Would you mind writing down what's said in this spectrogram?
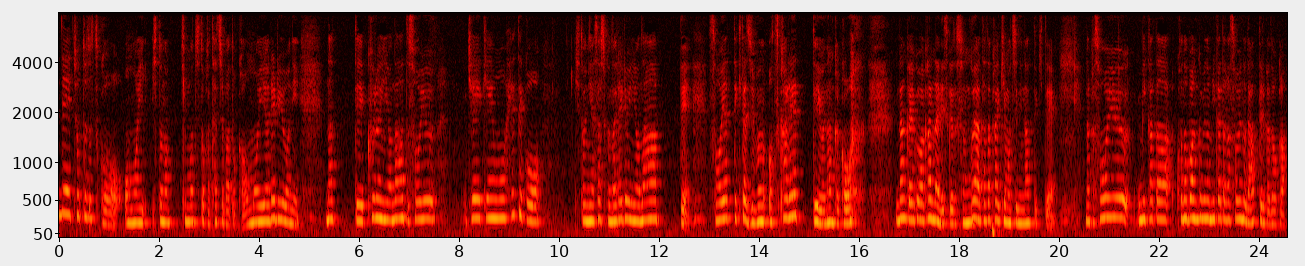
でちょっとずつこう思い人の気持ちとか立場とか思いやれるようになってくるんよなとそういう経験を経てこう人に優しくなれるんよなってそうやってきた自分お疲れっていうなんかこうなんかよくわかんないですけどすんごい温かい気持ちになってきて。なんかそういう見方この番組の見方がそういうので合ってるかどうか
